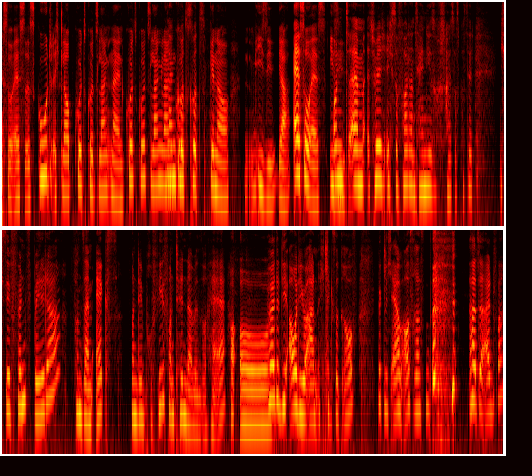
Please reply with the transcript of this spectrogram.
SOS ist gut. Ich glaube, kurz, kurz, lang. Nein, kurz, kurz, lang, lang, Lang, kurz, kurz. Genau. Easy. Ja. SOS. Easy. Und ähm, natürlich ich sofort ans Handy, so scheiße, was passiert. Ich sehe fünf Bilder von seinem Ex, von dem Profil von Tinder, bin so, hä? oh oh. Hörte die Audio an, ich klicke so drauf, wirklich eher am Ausrasten. Hatte einfach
